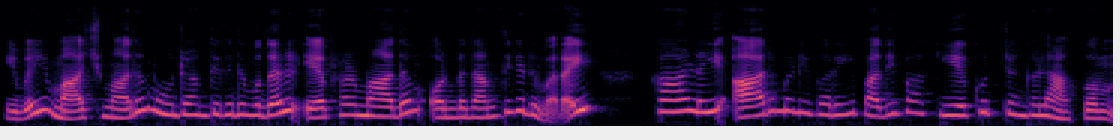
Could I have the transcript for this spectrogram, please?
இவை மார்ச் மாதம் மூன்றாம் தேதி முதல் ஏப்ரல் மாதம் ஒன்பதாம் தேதி வரை காலை ஆறு மணி வரை பதிவாக்கிய குற்றங்களாகும்.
